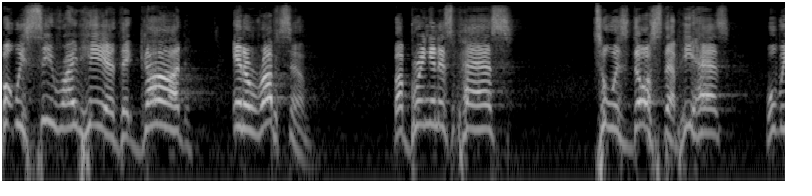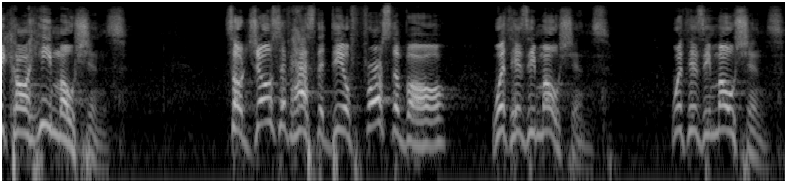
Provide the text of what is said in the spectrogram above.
But we see right here that God interrupts him by bringing his past to his doorstep. He has what we call he motions. So Joseph has to deal, first of all, with his emotions. With his emotions.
